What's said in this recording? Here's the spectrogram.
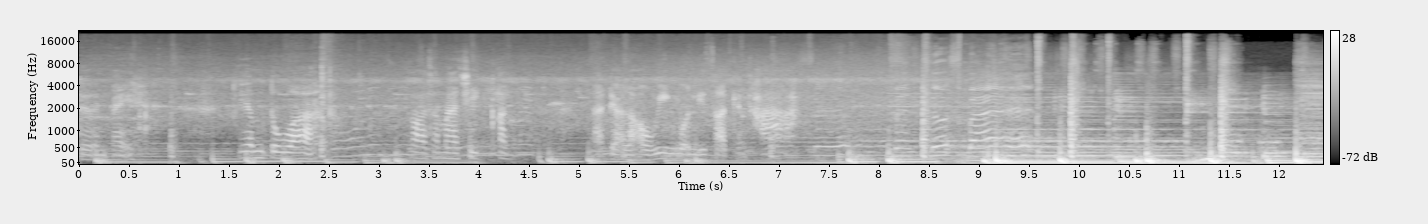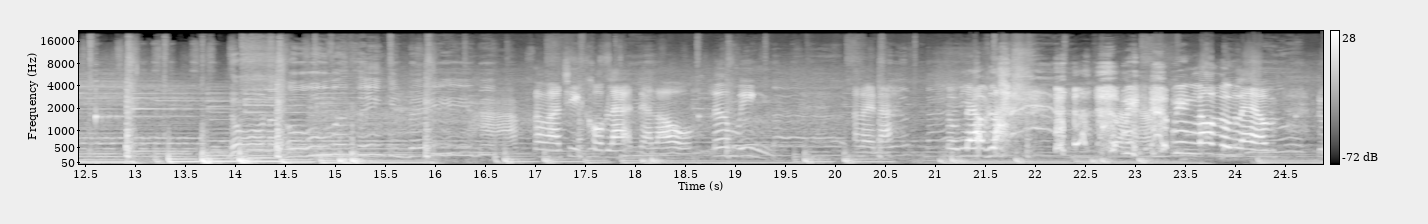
เดินไป เตรียมตัวรอสมาชิกก่อนแล้วเดี๋ยวเราวิ่งบนรีสอร์ทกันค่ะ สมาชิกครบแล้วเดี๋ยวเราเริ่มวิ่งอะไรนะโรงแรมลัดใช่วิ่งครับวิ่งรอบโรงแรม ดู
